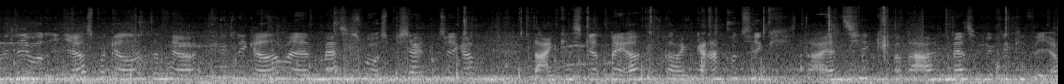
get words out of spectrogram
Kommer vi lige ud i Jespergade, den her hyggelige gade med en masse små specialbutikker. Der er en kasketmager, der er en garnbutik, der er antik, og der er en masse hyggelige caféer.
